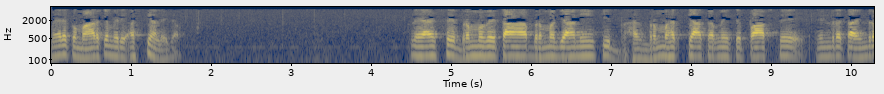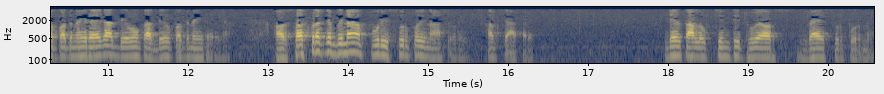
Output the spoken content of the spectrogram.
मेरे को मार के मेरी अस्थियाँ ले जाओ। ऐसे ब्रह्मवेता ब्रह्म ज्ञानी की ब्रह्म हत्या करने के पाप से इंद्र का इंद्र पद नहीं रहेगा, देवों का देव पद नहीं रहेगा। और शस्त्र के बिना पूरी सुरपुरी नाश हो रही। अब क्या करें? देवता लोग चिंतित हुए और गए सुरपुर में।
